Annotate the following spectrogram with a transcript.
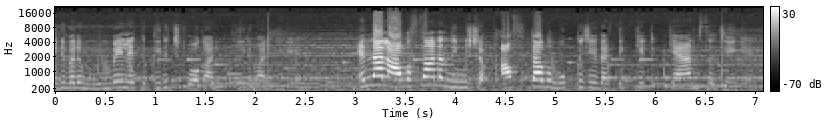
ഇരുവരും മുംബൈയിലേക്ക് തിരിച്ചു പോകാനും തീരുമാനിക്കുകയാണ്. എന്നാൽ അവസാന നിമിഷം അഫ്താബ് ബുക്ക് ചെയ്ത ടിക്കറ്റ് ക്യാൻസൽ ചെയ്യുകയാണ്.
